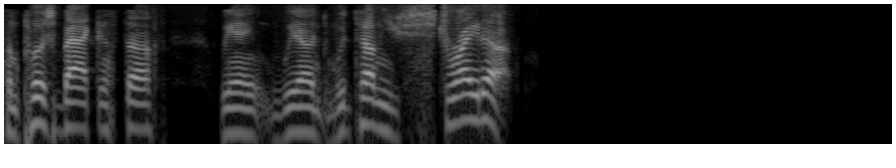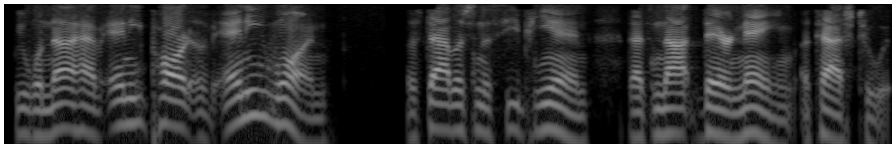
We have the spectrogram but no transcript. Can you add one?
some pushback and stuff. We ain't we are we're telling you straight up. We will not have any part of anyone establishing a CPN that's not their name attached to it.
